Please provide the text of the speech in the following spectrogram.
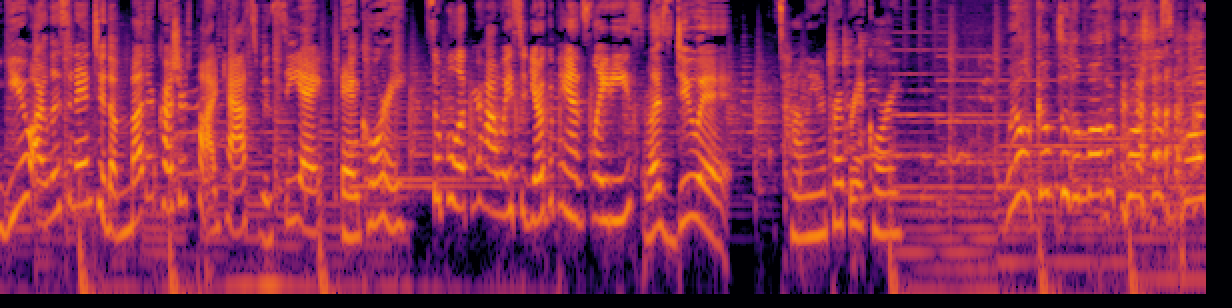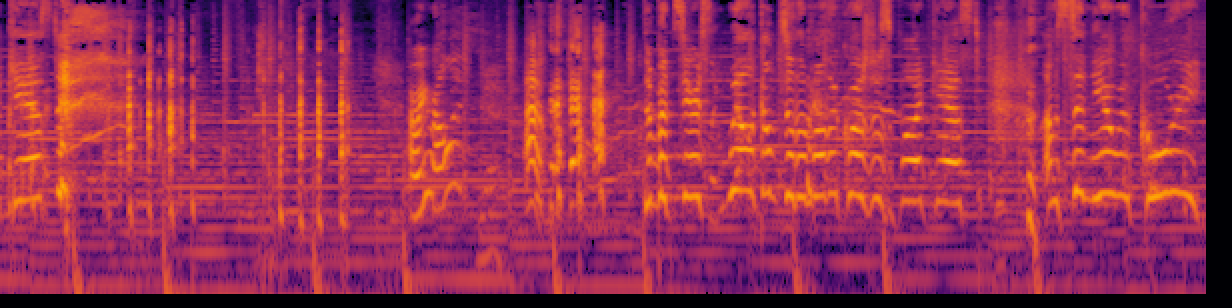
You are listening to the Mother Crushers podcast with CA. And Corey. So pull up your high waisted yoga pants, ladies. Let's do it. It's highly inappropriate, Corey. Welcome to the Mother Crushers podcast. Are we rolling? Oh, but seriously, welcome to the Mother Crushers podcast. I'm sitting here with Corey.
